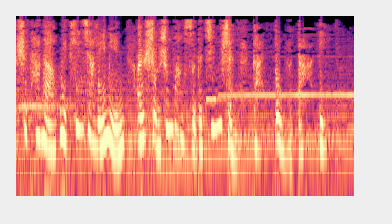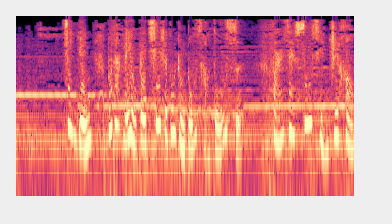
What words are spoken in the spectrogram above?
是他那为天下黎民而舍生忘死的精神感动了大地。缙云不但没有被七十多种毒草毒死，在苏醒之后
